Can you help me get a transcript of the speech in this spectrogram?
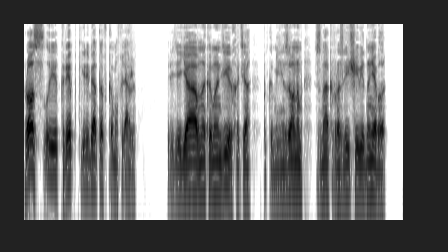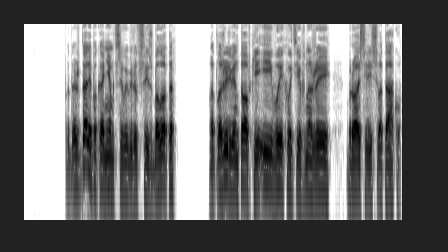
Рослые, крепкие ребята в камуфляже. Впереди явно командир, хотя под комбинезоном знаков различия видно не было. Подождали, пока немцы выберутся из болота, отложили винтовки и, выхватив ножи, бросились в атаку.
